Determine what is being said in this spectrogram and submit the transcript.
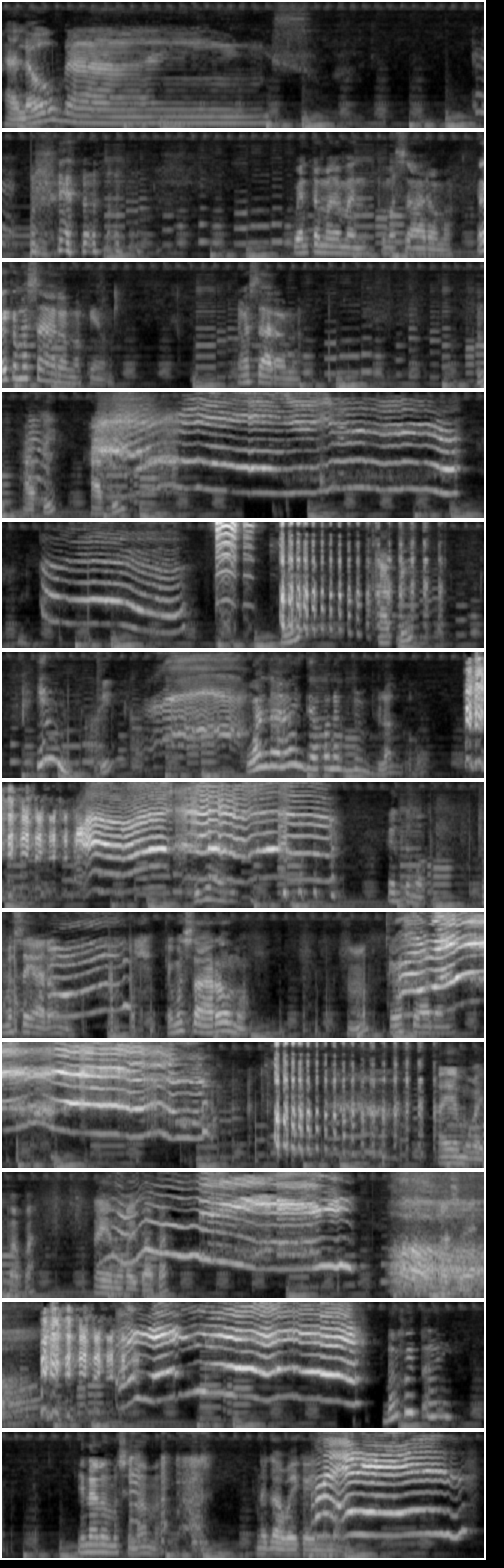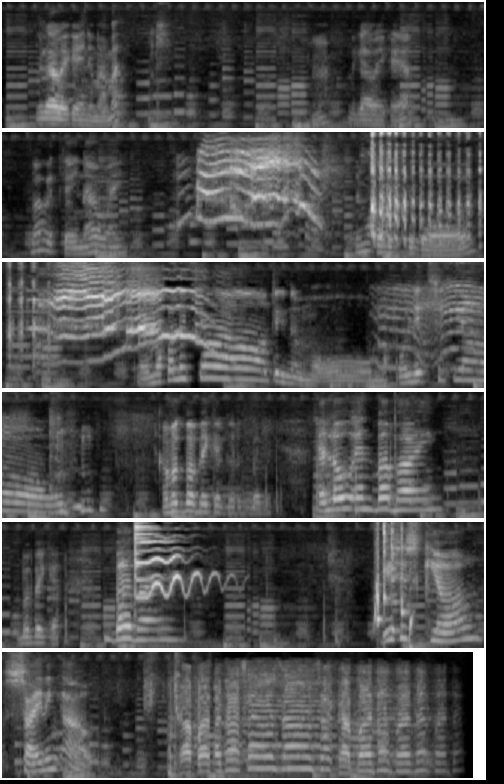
Hello guys! Kwenta mo naman, kumusta araw mo? Ay, kumusta araw mo, Kim? Kumusta araw mo? Hmm? Happy? Happy? Hmm? Happy? Hindi. Wala, hindi ako nag-vlog. Oh. Sige na. Kwento mo. Kamusta yung araw mo? Kamusta araw mo? Hmm? Kamusta araw mo? Ayaw mo kay Papa? Ayaw mo kay Papa? Kasi? Bakit ay? Ginano mo si Mama? Nag-away kayo ni Mama? Nag-away kayo ni Mama? Nag-away kayo? Bakit kayo inaway? Ay, makulit ka daw. Ay, makulit ka nga. Oh, tignan mo. Oh, makulit si Kyong. oh, magbabay ka, Garot. Babay. Hello and bye-bye. Babay ka. Bye-bye. This is Kyong signing out. Gapada sa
